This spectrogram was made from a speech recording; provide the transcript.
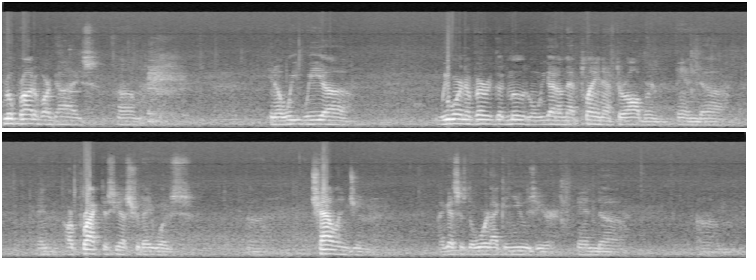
real proud of our guys. Um, you know, we we uh, we were in a very good mood when we got on that plane after Auburn, and uh, and our practice yesterday was uh, challenging. I guess is the word I can use here, and. Uh, um,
